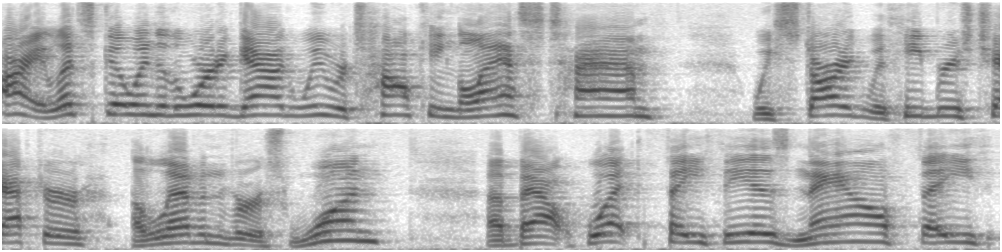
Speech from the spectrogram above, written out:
All right, let's go into the Word of God. We were talking last time. We started with Hebrews chapter 11, verse 1 about what faith is. Now, faith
